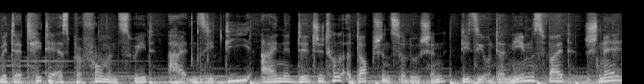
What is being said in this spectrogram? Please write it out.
Mit der TTS Performance Suite erhalten Sie die eine Digital Adoption Solution, die Sie unternehmensweit schnell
